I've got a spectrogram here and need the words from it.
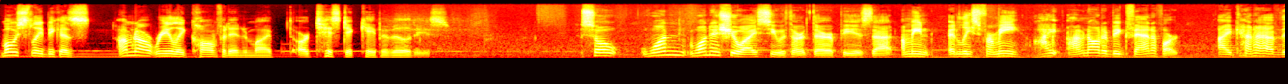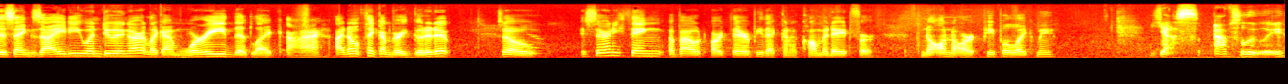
Mostly because I'm not really confident in my artistic capabilities. So one one issue I see with art therapy is that I mean, at least for me, I I'm not a big fan of art. I kind of have this anxiety when doing art. Like I'm worried that like I I don't think I'm very good at it. So, is there anything about art therapy that can accommodate for non-art people like me? Yes, absolutely.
